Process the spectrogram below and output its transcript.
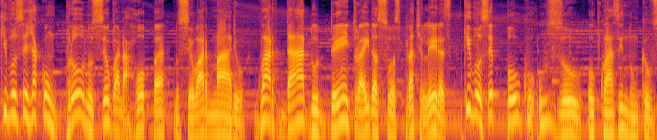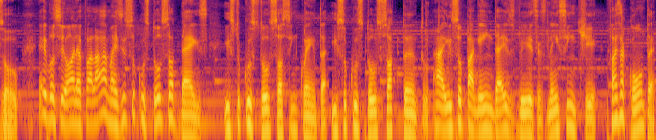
que você já comprou no seu guarda-roupa, no seu armário, guardado dentro aí das suas prateleiras que você pouco usou ou quase nunca usou. Aí você olha e fala: "Ah, mas isso custou só 10, isso custou só 50, isso custou só tanto. Ah, isso eu paguei em 10 vezes, nem senti". Faz a conta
